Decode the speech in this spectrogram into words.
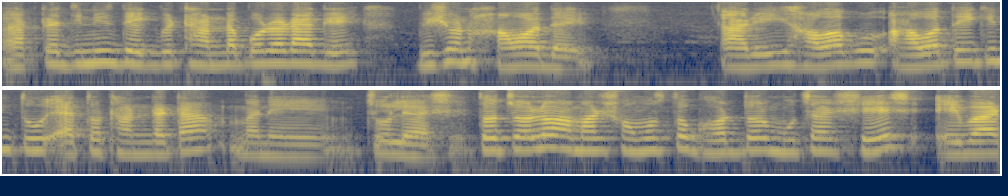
একটা জিনিস দেখবে ঠান্ডা পড়ার আগে ভীষণ হাওয়া দেয়। আর এই হাওয়া হাওয়াতেই কিন্তু এত ঠান্ডাটা মানে চলে আসে। তো চলো আমার সমস্ত ঘরদোর মুছা শেষ। এবার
